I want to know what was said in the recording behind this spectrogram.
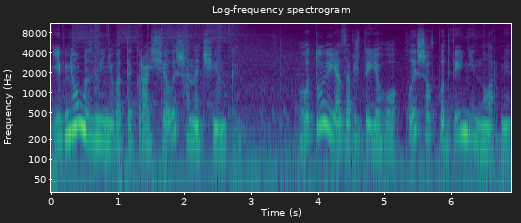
і в ньому змінювати краще лише начинки. Готую я завжди його лише в подвійній нормі.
